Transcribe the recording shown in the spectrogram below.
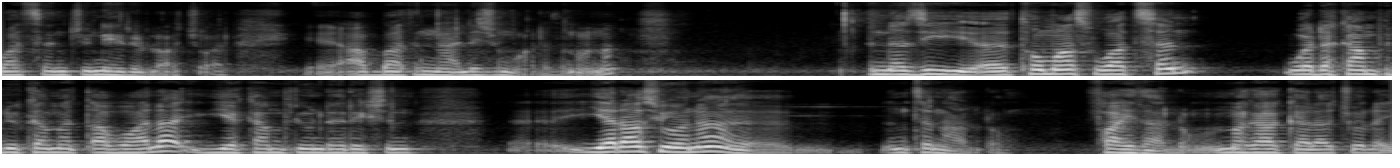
ዋትሰን junior ይሏቸዋል። አባትና ልጅ ማለት ነው። እና እነዚህ ቶማስ ዋትሰን ወደ company ው ከመጣ በኋላ የ company ውን direction የራሱ የሆነ እንትን አለው fight አለው። መካከላቸው ላይ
